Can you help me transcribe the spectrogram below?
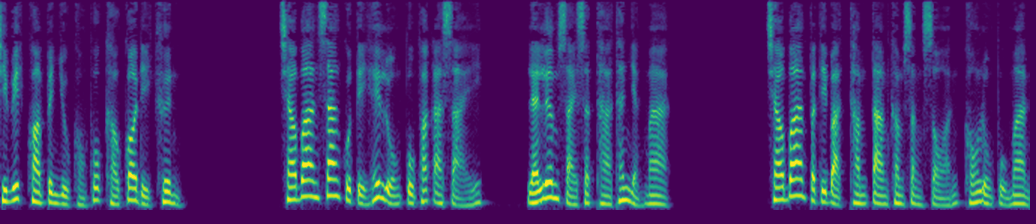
ชีวิตความเป็นอยู่ของพวกเขาก็ดีขึ้น ชาวบ้านสร้างกุฏิให้หลวงปู่พักอาศัย และเลื่อมใสศรัทธาท่านอย่างมาก ชาวบ้านปฏิบัติทำตามคำสั่งสอนของหลวงปู่มั่น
